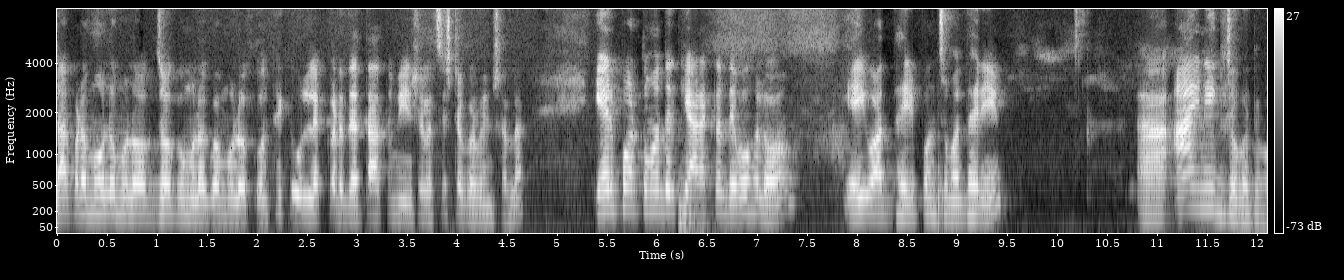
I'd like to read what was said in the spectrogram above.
তারপরে মৌলমূলক যৌগমূলক বা মূলক কোন থেকে উল্লেখ করে দেয় তা তুমি ইনশাল্লাহ চেষ্টা করবে ইনশাল্লাহ। এরপর তোমাদেরকে আরেকটা দেব হলো এই অধ্যায় পঞ্চম অধ্যায় আইনিক যোগ দেব।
